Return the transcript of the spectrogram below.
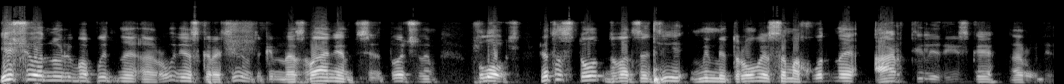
Еще одно любопытное орудие с красивым таким названием, цветочным, «Флокс». Это 120-миллиметровое самоходное артиллерийское орудие.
